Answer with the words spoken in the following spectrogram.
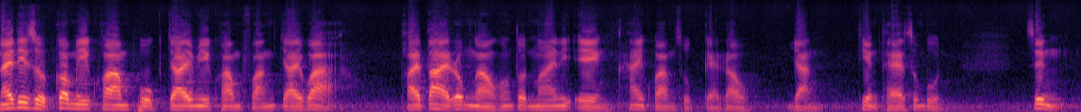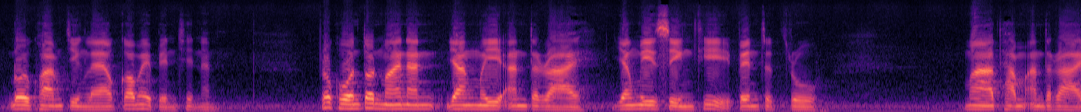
ในที่สุดก็มีความผูกใจมีความฝังใจว่า ภายใต้ร่มเงาของต้นไม้นี้เองให้ความสุขแก่เราอย่างเที่ยงแท้สมบูรณ์ ซึ่งโดยความจริงแล้วก็ไม่เป็นเช่นนั้น เพราะโคนต้นไม้นั้นยังมีอันตรายยังมีสิ่งที่เป็นศัตรู มาทำอันตราย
